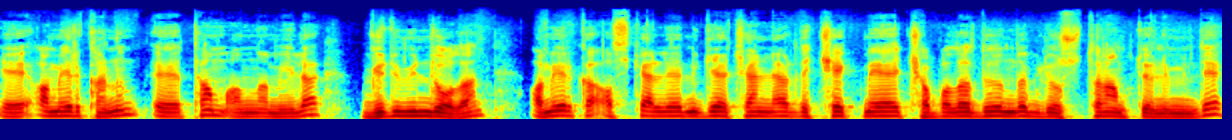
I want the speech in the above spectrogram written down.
e, Amerika'nın e, tam anlamıyla güdümünde olan Amerika askerlerini geçenlerde çekmeye çabaladığında biliyorsun Trump döneminde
